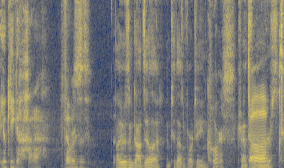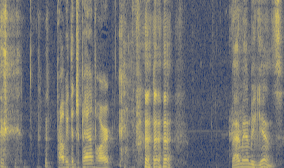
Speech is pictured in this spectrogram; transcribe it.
Aoki Gahara that was Oh, he was in Godzilla in 2014. of course. Transformers. probably the Japan part. Batman Begins.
